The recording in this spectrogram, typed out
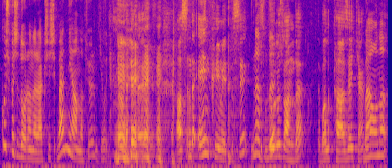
Kuşbaşı doğranarak şiş. Ben niye anlatıyorum ki hocam? Aslında en kıymetlisi Nasıldır? tuttuğunuz anda balık tazeyken ben ona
